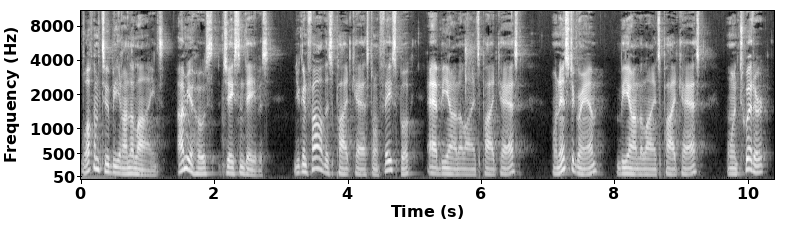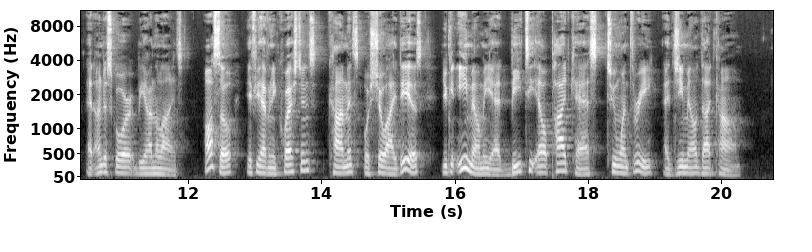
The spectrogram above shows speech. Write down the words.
Welcome to Beyond the Lines. I'm your host, Jason Davis. You can follow this podcast on Facebook at Beyond the Lines Podcast, on Instagram, Beyond the Lines Podcast, on Twitter at underscore Beyond the Lines. Also, if you have any questions, comments, or show ideas, you can email me at btlpodcast213 at gmail.com.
